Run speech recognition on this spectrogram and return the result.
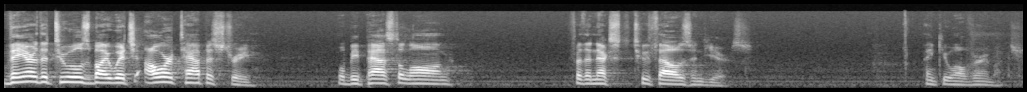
They are the tools by which our tapestry will be passed along for the next 2,000 years. Thank you all very much.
